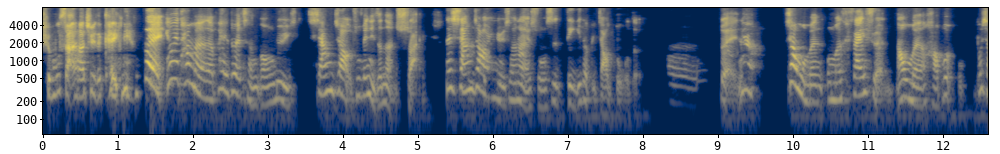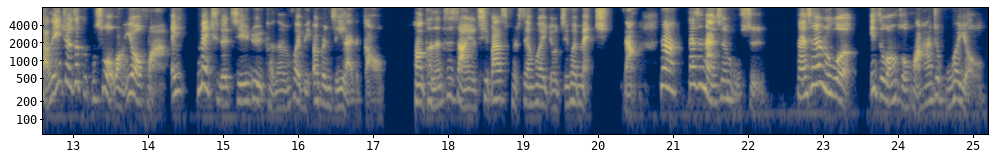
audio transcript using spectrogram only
全部撒下去的概念。对，因为他们的配对成功率相较，除非你真的很帅，那相较于女生来说是低的比较多的。哦，对，那像我们我们筛选，然后我们好不不小心觉得这个不错，往右滑，哎，match 的几率可能会比二分之一来的高。啊，可能至少有七八十 percent 会有机会 match 这样。那但是男生不是，男生如果一直往左滑，他就不会有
